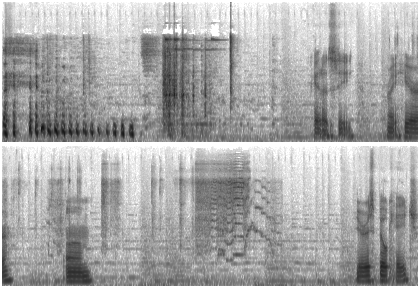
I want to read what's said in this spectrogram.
Okay, let's see. Right here. Um. Here is Bill Cage.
